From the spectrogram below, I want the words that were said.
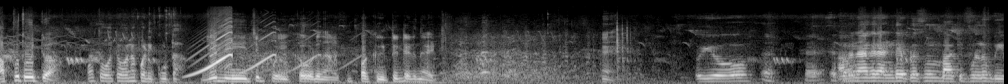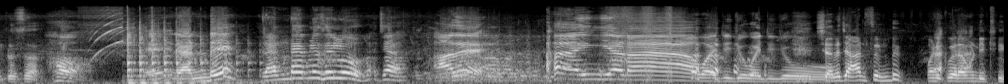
അപ്പ് തോറ്റുവാ. ഓൻ തോറ്റ ഓനെ പണിക്കൂട്ട. ഈ ബീച്ച് പോയിക്കോട് നമുക്കിപ്പൊ കിട്ടിട്ടിരുന്നായിട്ട് കിട്ടിട്ടിരുന്ന കേട്ടി അയ്യോ അവനാകെ രണ്ട് എ പ്ലസും ബാക്കി ഫുള്ളും ബി പ്ലസ് രണ്ട്? രണ്ടേ പ്ലസ് ഉള്ളൂ. അച്ഛാ. അതെ. അയ്യടാ. ചില ചാൻസ് ഉണ്ട്. പണിക്ക് വരാൻ വേണ്ടിട്ട്.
